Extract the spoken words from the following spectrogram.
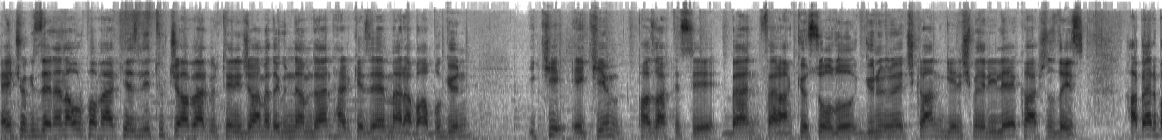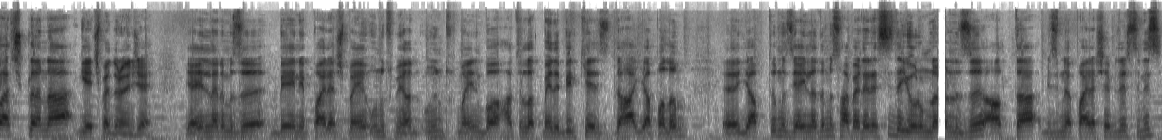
En çok izlenen Avrupa merkezli Türkçe Haber Bülteni Camiada Gündem'den herkese merhaba. Bugün 2 Ekim Pazartesi ben Ferhan Köseoğlu günün öne çıkan gelişmeleriyle karşınızdayız. Haber başlıklarına geçmeden önce yayınlarımızı beğenip paylaşmayı unutmayın. Unutmayın bu hatırlatmayı da bir kez daha yapalım. Ee, yaptığımız, yayınladığımız haberlere siz de yorumlarınızı altta bizimle paylaşabilirsiniz.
